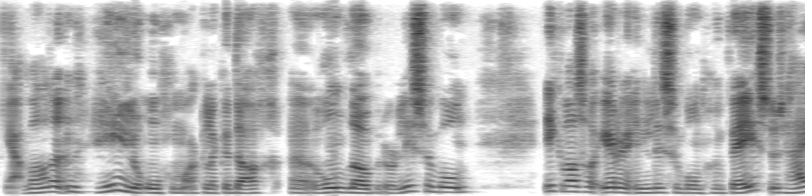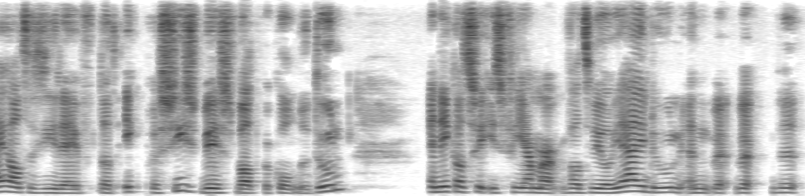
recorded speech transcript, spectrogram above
Ja, we hadden een hele ongemakkelijke dag uh, rondlopen door Lissabon. Ik was al eerder in Lissabon geweest, dus hij had het idee dat ik precies wist wat we konden doen. En ik had zoiets van, ja, maar wat wil jij doen? En we, we,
